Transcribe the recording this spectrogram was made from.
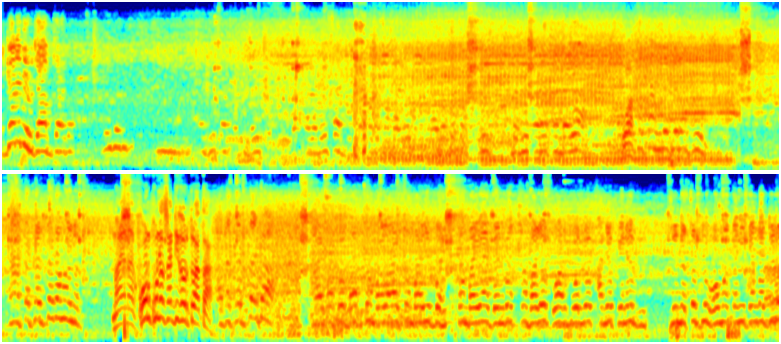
गरीबी आमच्या सांभाळलं. सांभाळलं. बहिणीला सांभाळल्या. वा. आता का नाही ना कोण कोणासाठी करतो आता आता करताय का आई बाप बाप सांभाळा आई सांभाळी बहीण सांभाळल्या गणगत सांभाळलं गोड बोललो खाणे पिणे जे नसेल ते बहुमताने त्यांना दिलं.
